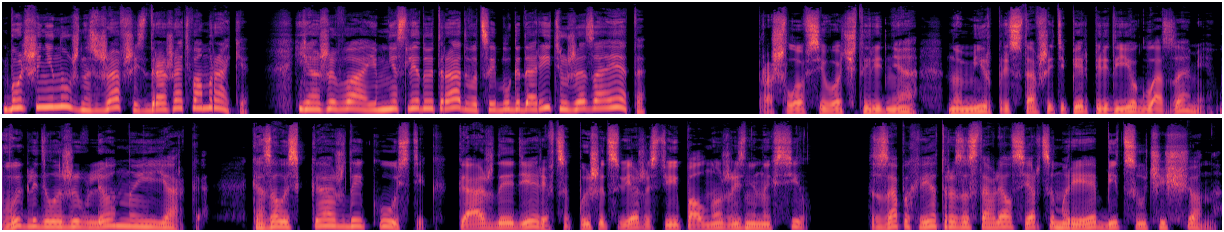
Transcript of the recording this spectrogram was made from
Больше не нужно, сжавшись, дрожать во мраке. Я жива, и мне следует радоваться и благодарить уже за это». Прошло всего четыре дня, но мир, представший теперь перед ее глазами, выглядел оживленно и ярко. Казалось, каждый кустик, каждое деревце пышет свежестью и полно жизненных сил. Запах ветра заставлял сердце Мария биться учащенно.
